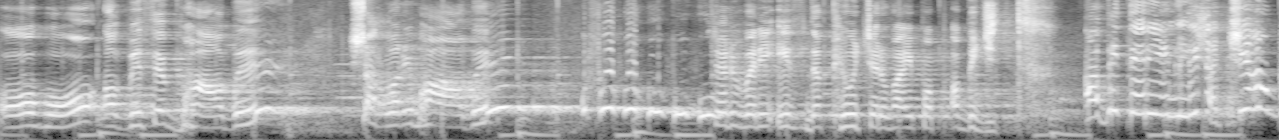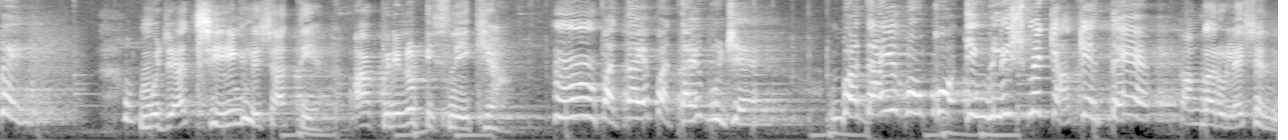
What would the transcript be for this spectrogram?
ओहो अभी से भाभी? शर्वरी भाभी Sharvari is the future wife of Abhijit अभी तेरी इंग्लिश अच्छी हो गई। मुझे अच्छी इंग्लिश आती है। आपने नोटिस नहीं किया। हम्म पता है पता है मुझे। बधाई हो को इंग्लिश में क्या कहते हैं? कंग्रेचुलेशन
